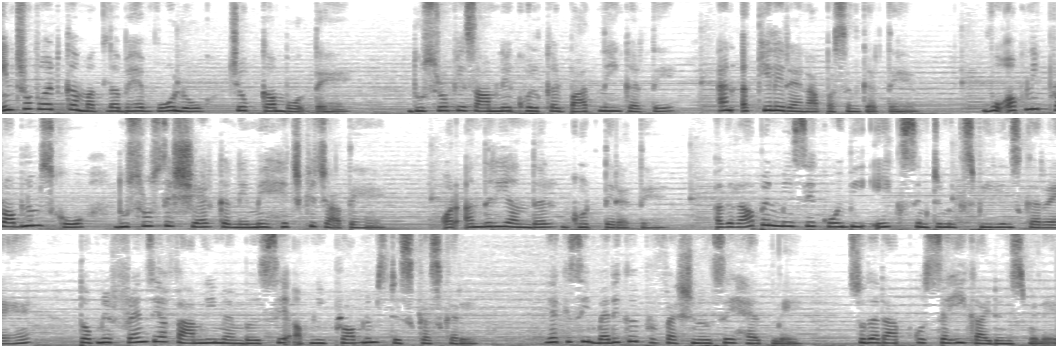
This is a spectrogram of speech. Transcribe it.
इंट्रोवर्ट का मतलब है वो लोग जो कम बोलते हैं, दूसरों के सामने खुलकर बात नहीं करते एंड अकेले रहना पसंद करते हैं। वो अपनी प्रॉब्लम्स को दूसरों से शेयर करने में हिचकिचाते हैं और अंदर ही अंदर घुटते रहते हैं। अगर आप इनमें से कोई भी एक सिम्टम एक्सपीरियंस कर रहे हैं तो अपने फ्रेंड्स या फैमिली मेंबर्स से अपनी प्रॉब्लम्स डिस्कस करें या किसी मेडिकल प्रोफेशनल से हेल्प लें सो दैट आपको सही गाइडेंस मिले।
